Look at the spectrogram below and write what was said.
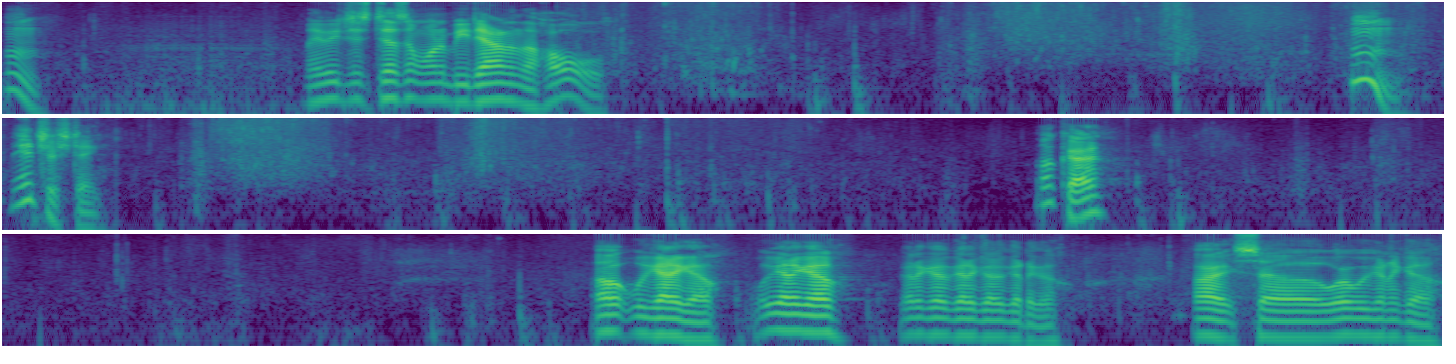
Hmm. Maybe it just doesn't want to be down in the hole. Hmm. Interesting. Okay. Oh, we gotta go. We gotta go. Gotta go, gotta go, gotta go. Alright, so where are we gonna go?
